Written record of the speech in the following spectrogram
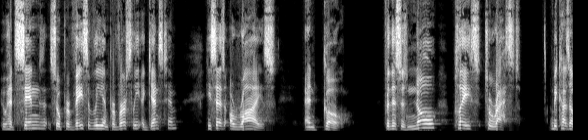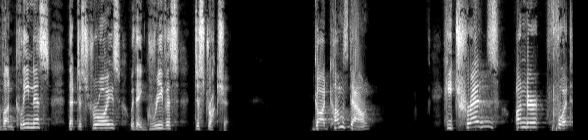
who had sinned so pervasively and perversely against him, he says, arise and go. For this is no place to rest because of uncleanness that destroys with a grievous destruction. God comes down, he treads underfoot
